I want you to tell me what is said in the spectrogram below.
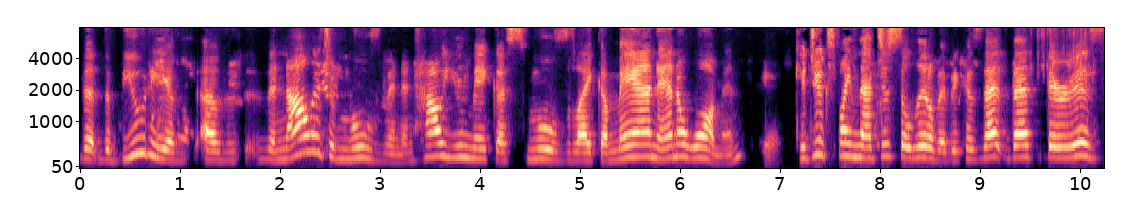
that the beauty of of the knowledge of movement and how you make us move like a man and a woman. Yeah. Could you explain that just a little bit because that that there is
